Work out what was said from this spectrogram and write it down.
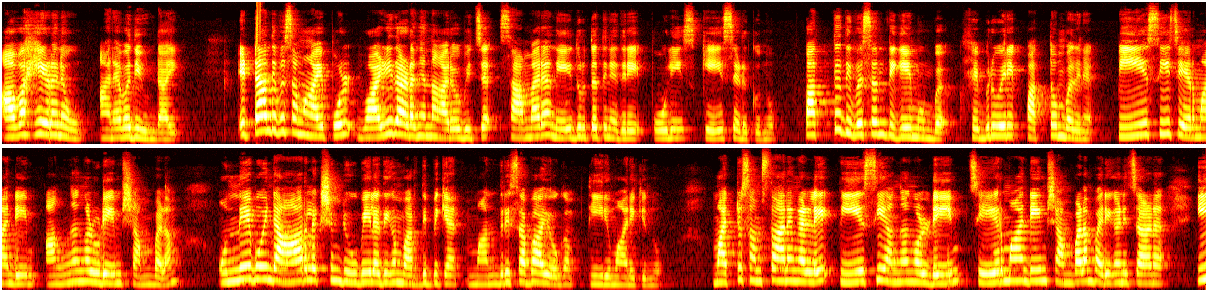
അവഹേളനവും അനവധിയുണ്ടായി. എട്ടാം ദിവസമായപ്പോൾ വഴി തടഞ്ഞെന്നാരോപിച്ച് സമര നേതൃത്വത്തിനെതിരെ പോലീസ് കേസെടുക്കുന്നു. പത്ത് ദിവസം തികയും മുമ്പ് ഫെബ്രുവരി പത്തൊമ്പതിന് പി എസ് സി ചെയർമാന്റെയും അംഗങ്ങളുടെയും ശമ്പളം ഒന്നേ പോയിന്റ് ആറ് ലക്ഷം രൂപയിലധികം വർദ്ധിപ്പിക്കാൻ മന്ത്രിസഭാ യോഗം തീരുമാനിക്കുന്നു. മറ്റു സംസ്ഥാനങ്ങളിലെ പി എസ് സി അംഗങ്ങളുടെയും ചെയർമാന്റെയും ശമ്പളം പരിഗണിച്ചാണ് ഈ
